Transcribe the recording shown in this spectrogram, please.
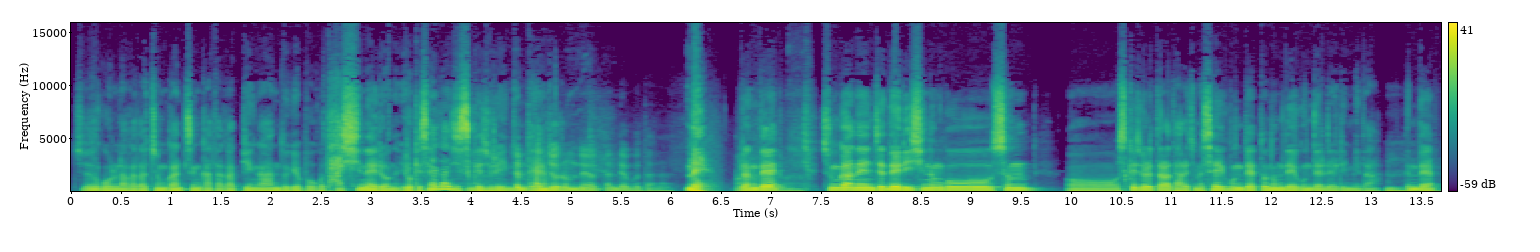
쭉 올라가다 중간쯤 가다가 빙하 한두 개 보고 다시 내려오는 이렇게 세 가지 스케줄이 음, 좀 있는데요. 단조롭네요. 딴 데보다는. 네. 그런데 아. 중간에 이제 내리시는 곳은 어 스케줄에 따라 다르지만 세 군데 또는 네 군데를 내립니다. 음. 근데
